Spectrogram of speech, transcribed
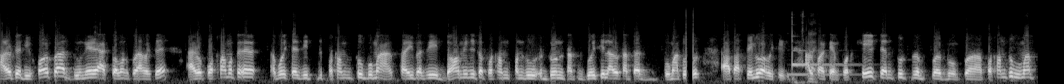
ভাৰতীয় দিশৰ পৰা ড্ৰোনেৰে আক্ৰমণ কৰা হৈছে। আৰু প্ৰথমতে অৱশ্যে যি প্ৰথমটো বোমা চাৰি বাজি দহ মিনিটত প্ৰথমখন ড্ৰোন তাত গৈছিল আৰু তাত বোমাটো তাত পেলোৱা হৈছিল আলফা কেম্পত। সেই কেম্পটোত প্ৰথমটো বোমাত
